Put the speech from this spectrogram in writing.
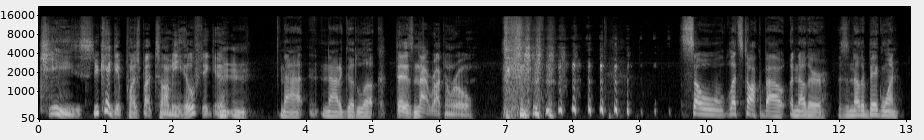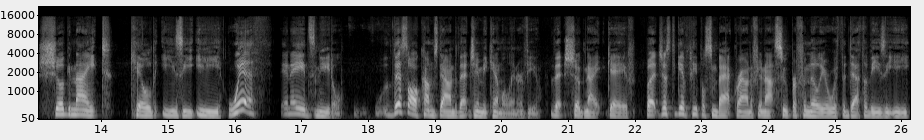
Jeez, you can't get punched by Tommy Hilfiger. Not not a good look. That is not rock and roll. So let's talk about another. This is another big one. Suge Knight killed Easy E with an AIDS needle. This all comes down to that Jimmy Kimmel interview that Suge Knight gave. But just to give people some background, if you're not super familiar with the death of Easy E,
